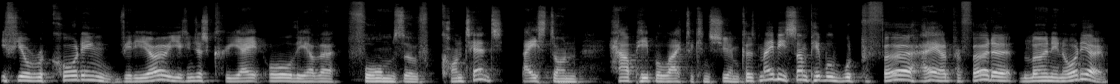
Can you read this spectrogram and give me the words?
If you're recording video, you can just create all the other forms of content based on how people like to consume. Because maybe some people would prefer, hey, I'd prefer to learn in audio.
